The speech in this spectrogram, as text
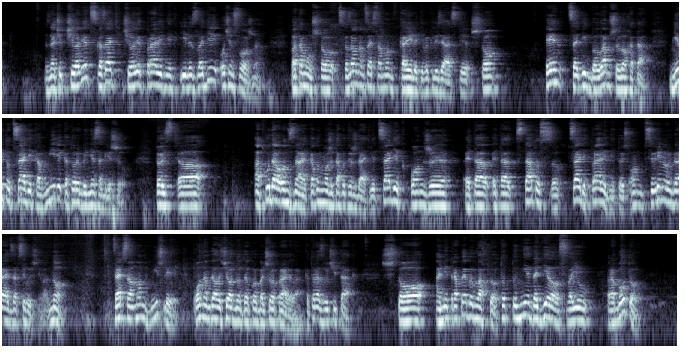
Значит, человек, сказать человек праведник или злодей очень сложно. Потому что сказал нам царь Соломон в Каэлите, в Экклезиасте, что «Эн цадик баулам шелохата». Нету цадика в мире, который бы не согрешил. То есть, э, откуда он знает, как он может так утверждать? Ведь цадик, он же это, это статус э, цадик, праведник, то есть он все время выбирает за Всевышнего. Но царь Соломон в Мишле, он нам дал еще одно такое большое правило, которое звучит так, что Амитропе Бемлахто, тот, кто не доделал свою работу,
